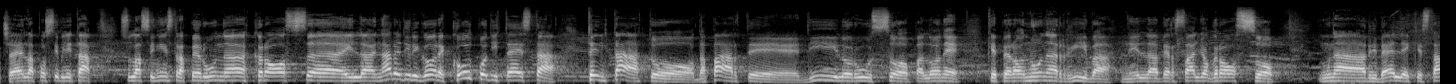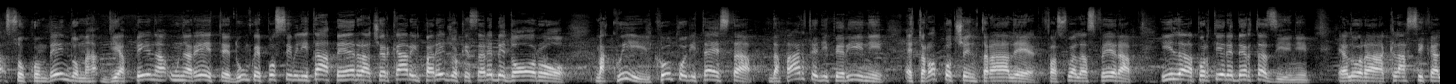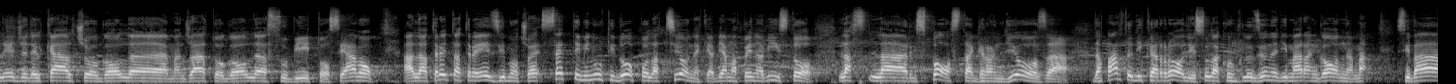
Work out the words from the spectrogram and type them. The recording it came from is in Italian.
C'è la possibilità sulla sinistra per un cross il, in area di rigore, colpo di testa tentato da parte di Lorusso, pallone che però non arriva nel bersaglio grosso una ribelle che sta soccombendo ma di appena una rete, dunque possibilità per cercare il pareggio che sarebbe d'oro, ma qui il colpo di testa da parte di Perini è troppo centrale, fa sua la sfera il portiere Bertasini e allora classica legge del calcio, gol mangiato, gol subito, siamo al 33esimo, cioè 7 minuti dopo l'azione che abbiamo appena visto, la, la risposta grandiosa da parte di Carroli sulla conclusione di Marangon, ma si va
